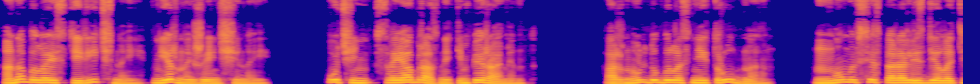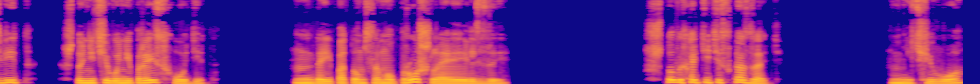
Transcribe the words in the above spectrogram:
Она была истеричной, нервной женщиной. Очень своеобразный темперамент. Арнольду было с ней трудно, но мы все старались сделать вид, что ничего не происходит. Да и потом само прошлое Эльзы. Что вы хотите сказать? Ничего,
